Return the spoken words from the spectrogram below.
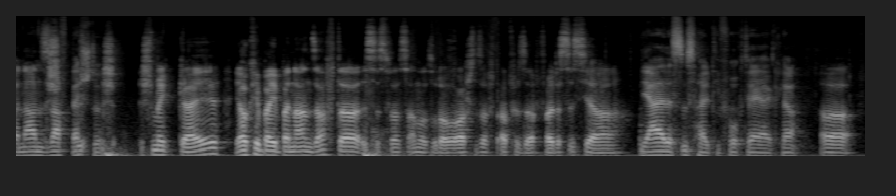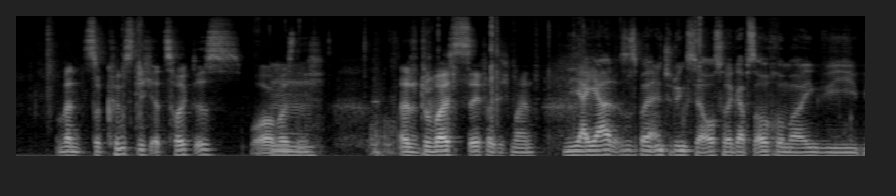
Bananensaft, beste. sch schmeckt geil. Ja, okay, bei Bananensaft, da ist es was anderes. Oder Orangensaft, Apfelsaft, weil das ist ja. Ja, das ist halt die Frucht, ja, ja, klar. Aber wenn es so künstlich erzeugt ist, boah, weiß Mm. nicht. Also du weißt safe, was ich meine. Ja, ja, das ist bei Energy Drinks ja auch so. Da gab es auch immer irgendwie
